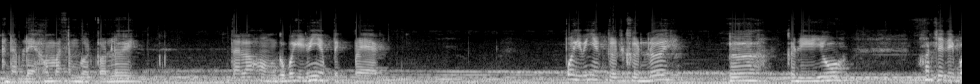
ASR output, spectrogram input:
อันดับแรกเข้ามาสำรวจก่อนเลย แต่ละห้องก็ไม่เห็นมีอย่างแปลกๆไม่เห็นมีอย่างเกิดขึ้นเลย เออ ก็ดีอยู่เขาจะได้บ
